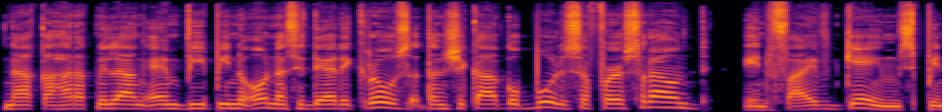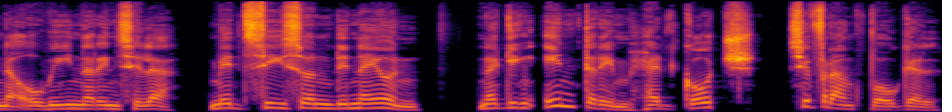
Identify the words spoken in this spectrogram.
Nakaharap nila ang MVP noon na si Derrick Rose at ang Chicago Bulls sa first round. In 5 games, pinauwi na rin sila. Mid-season din na yun. Naging interim head coach si Frank Vogel,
